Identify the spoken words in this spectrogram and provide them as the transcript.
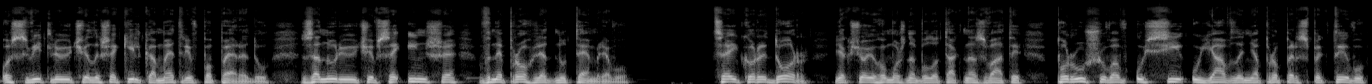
освітлюючи лише кілька метрів попереду, занурюючи все інше в непроглядну темряву. Цей коридор, якщо його можна було так назвати, порушував усі уявлення про перспективу,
